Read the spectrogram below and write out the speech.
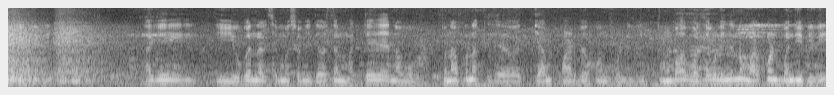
ಹೇಳಿದ್ದೀವಿ ಹಾಗೆ ಈ ಯೋಗ ನರಸಿಂಹಸ್ವಾಮಿ ದೇವಸ್ಥಾನ ಮತ್ತೆ ನಾವು ಪುನಃ ಪುನಃ ಕ್ಯಾಂಪ್ ಮಾಡಬೇಕು ಅಂದ್ಕೊಂಡಿದ್ವಿ. ತುಂಬ ವರ್ಷಗಳಿಂದ ಮಾಡ್ಕೊಂಡು ಬಂದಿದ್ದೀವಿ.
